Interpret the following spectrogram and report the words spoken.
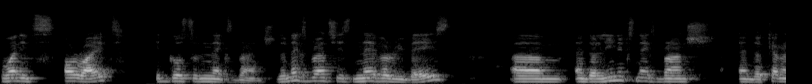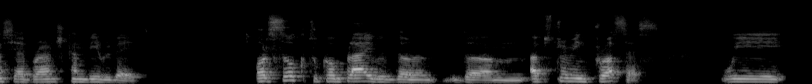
when it's all right, it goes to the next branch. The next branch is never rebased. Um, and the Linux next branch and the kernel CI branch can be rebased also to comply with the, the um, upstreaming process, we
